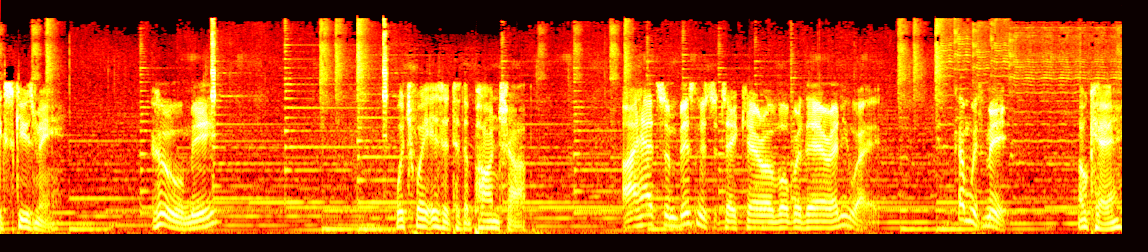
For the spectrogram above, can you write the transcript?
Excuse me. Who, me? Which way is it to the pawn shop? I had some business to take care of over there anyway. Come with me. Okay.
